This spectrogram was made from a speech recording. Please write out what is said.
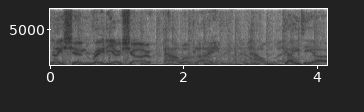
Nation radio show. Power Play. Power Play. Gaydio.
